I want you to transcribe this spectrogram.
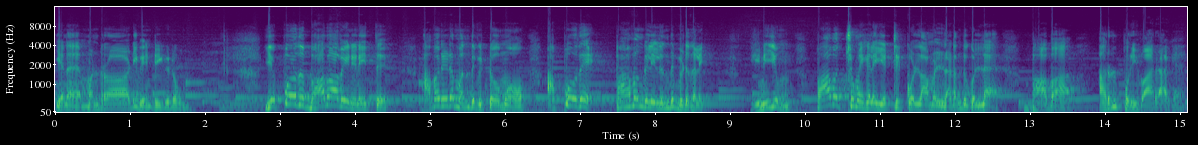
என மன்றாடி வேண்டுகிறோம். எப்போது பாபாவை நினைத்து அவரிடம் வந்து விட்டோமோ அப்போதே பாவங்களிலிருந்து விடுதலை. இனியும் பாவச்சுமைகளை ஏற்றிக்கொள்ளாமல் நடந்து கொள்ள பாபா அருள் புரிவாராக.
